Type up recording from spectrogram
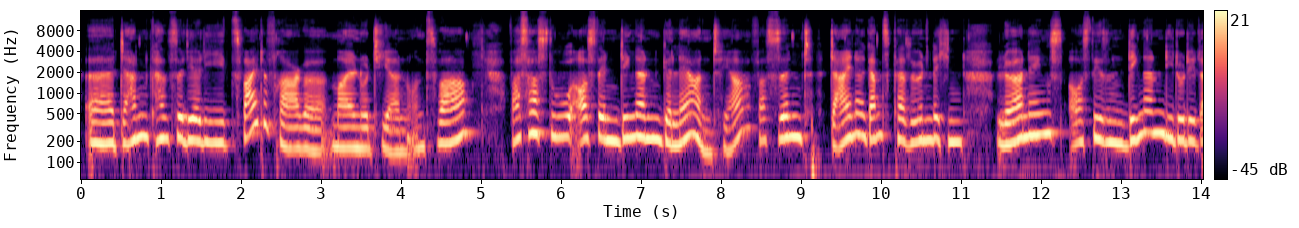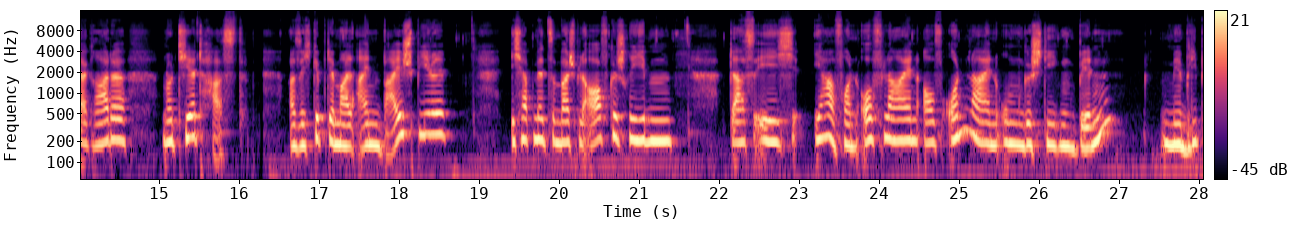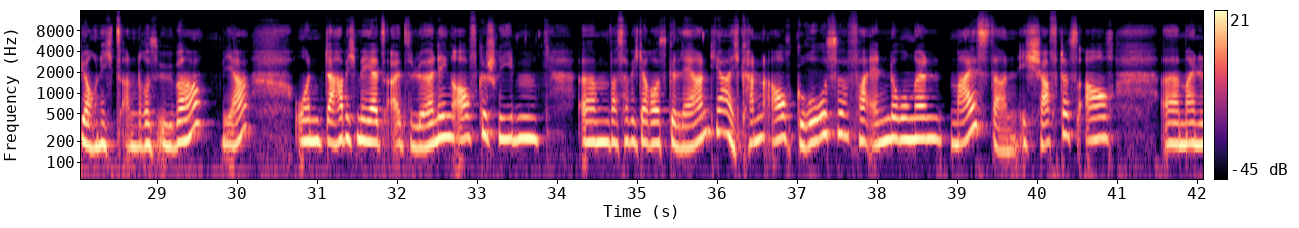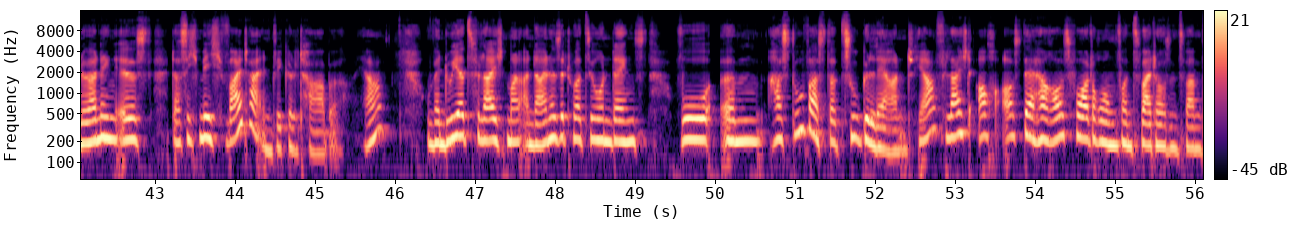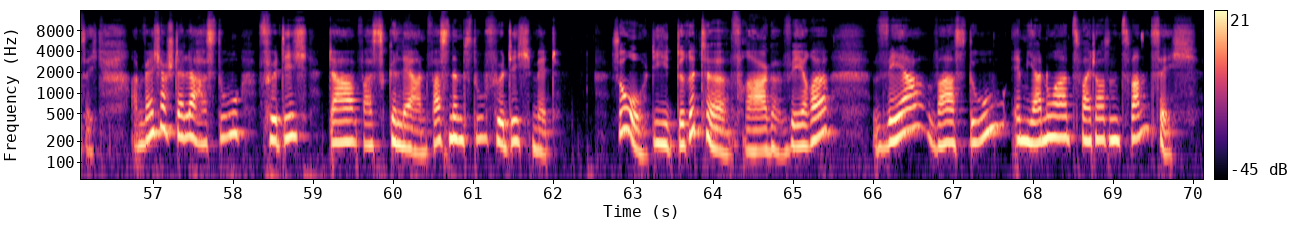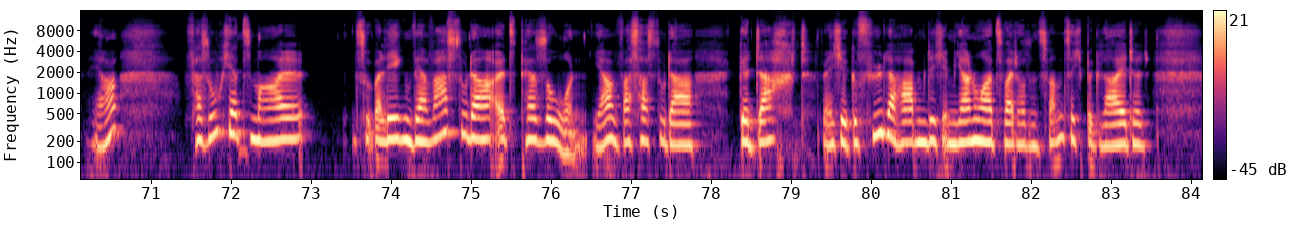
Äh, dann kannst du dir die zweite Frage mal notieren. Und zwar, was hast du aus den Dingen gelernt? Ja, was sind deine ganz persönlichen Learnings aus diesen Dingen, die du dir da gerade notiert hast? Also ich gebe dir mal ein Beispiel. Ich habe mir zum Beispiel aufgeschrieben, dass ich ja von offline auf online umgestiegen bin. Mir blieb ja auch nichts anderes über, ja. Und da habe ich mir jetzt als Learning aufgeschrieben, ähm, was habe ich daraus gelernt? Ja, ich kann auch große Veränderungen meistern. Ich schaffe das auch. Äh, mein Learning ist, dass ich mich weiterentwickelt habe. Ja, und wenn du jetzt vielleicht mal an deine Situation denkst wo ähm, hast du was dazu gelernt? Ja, vielleicht auch aus der Herausforderung von 2020. An welcher Stelle hast du für dich da was gelernt? Was nimmst du für dich mit? So, die dritte Frage wäre, wer warst du im Januar 2020? Ja, versuch jetzt mal zu überlegen, wer warst du da als Person? Ja, was hast du da gedacht? Welche Gefühle haben dich im Januar 2020 begleitet?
